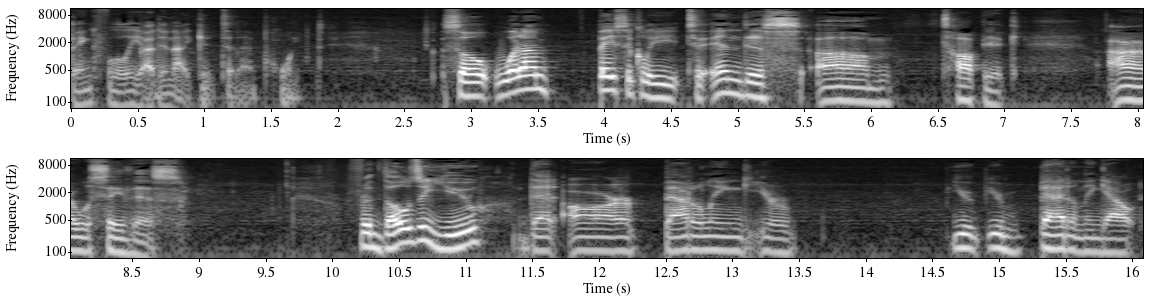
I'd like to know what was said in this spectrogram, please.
thankfully I did not get to that point. So, what I'm basically to end this um, topic, I will say this for those of you that are battling your you're you're battling out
